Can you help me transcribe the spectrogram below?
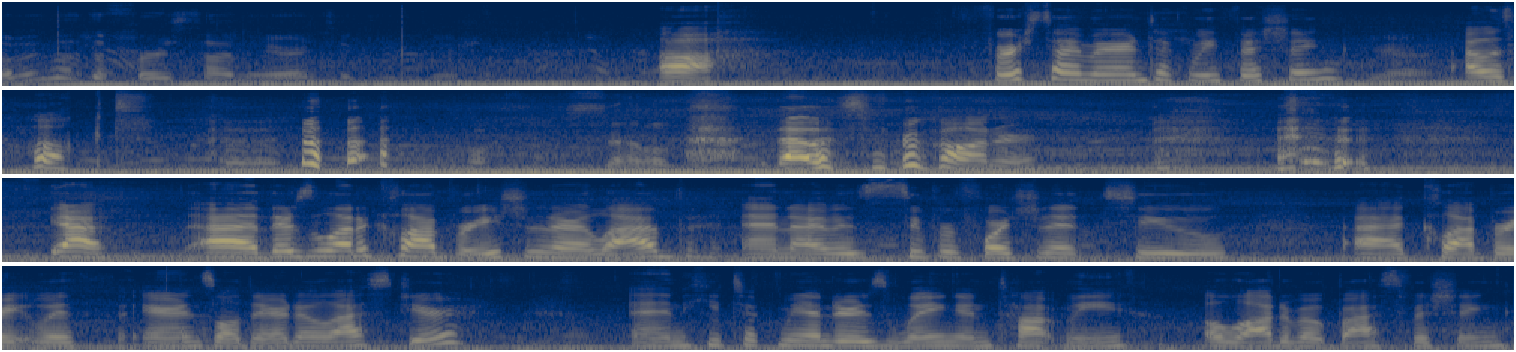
Tell me about the first time Aaron took you fishing. Ah, first time Aaron took me fishing, Yeah. I was hooked. That was for Connor. yeah, uh, there's a lot of collaboration in our lab, and I was super fortunate to uh, collaborate with Aaron Zolderdo last year. And he took me under his wing and taught me a lot about bass fishing.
